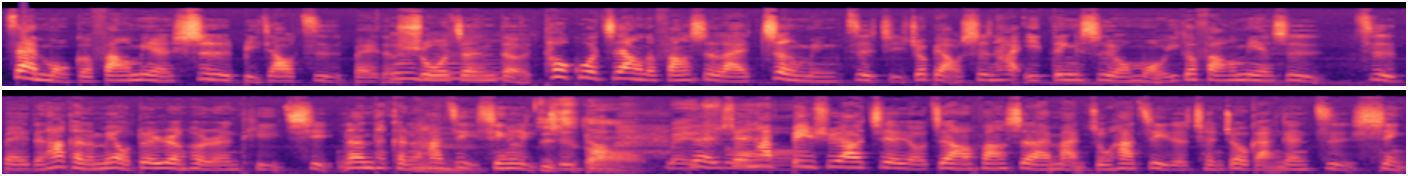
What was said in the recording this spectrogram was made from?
在某个方面是比较自卑的。嗯、说真的，透过这样的方式来证明自己，就表示他一定是有某一个方面是。自卑的他可能没有对任何人提起，那他可能他自己心里知道，嗯、对，所以他必须要借由这样的方式来满足他自己的成就感跟自信。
